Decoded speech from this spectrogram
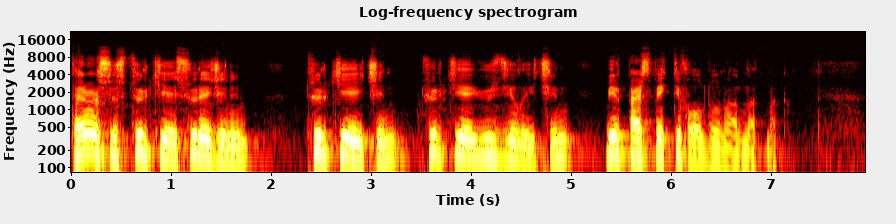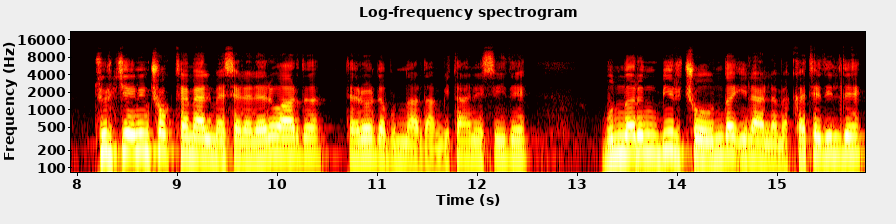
terörsüz Türkiye sürecinin Türkiye için, Türkiye yüzyılı için bir perspektif olduğunu anlatmak. Türkiye'nin çok temel meseleleri vardı. Terör de bunlardan bir tanesiydi. Bunların birçoğunda ilerleme kat edildi.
